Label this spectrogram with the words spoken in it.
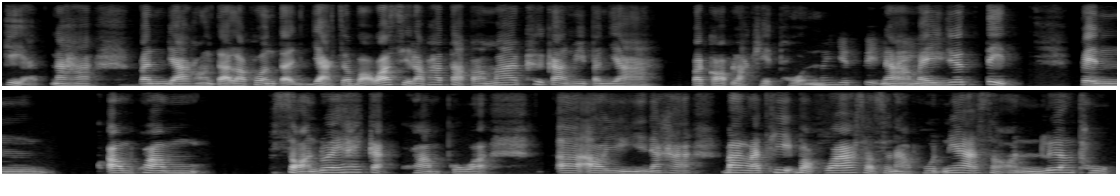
เกียรตินะคะ ปัญญาของแต่ละคนแต่อยากจะบอกว่าศิลปะตปรามาสคือการมีปัญญาประกอบหลักเหตุผลไม่ยึดติดนะในไม่ยึดติดเป็นเอาความสอนด้วยให้กับความกลัวเอ่อเอาอย่างนี้นะคะ บางลัทธิบอกว่าศาสนาพุทธเนี่ยสอนเรื่องทุกข์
